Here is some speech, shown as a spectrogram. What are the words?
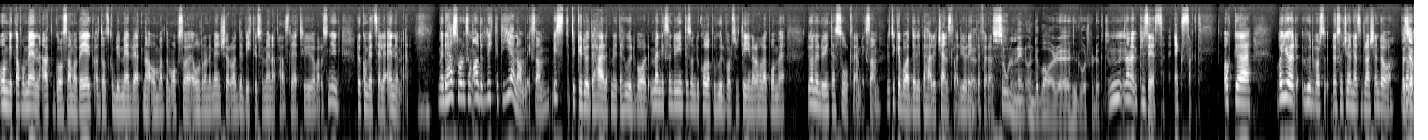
Om vi kan få män att gå samma väg, att de ska bli medvetna om att de också är åldrande människor och att det är viktigt för män att ha slät hy och vara snygg, då kommer vi att sälja ännu mer. Men det här slår liksom aldrig riktigt igenom. Liksom. Visst tycker du att det är härligt med lite hudvård, men liksom du är inte som du kollar på hudvårdsrutiner och håller på med, du använder ju inte en solkräm. Liksom. Du tycker bara att det är lite härlig känsla, du gör det inte för att Solen är en underbar eh, hudvårdsprodukt. Mm, nej men precis, exakt. Och eh, vad gör hudvårds liksom skönhetsbranschen då? Fast De jag-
